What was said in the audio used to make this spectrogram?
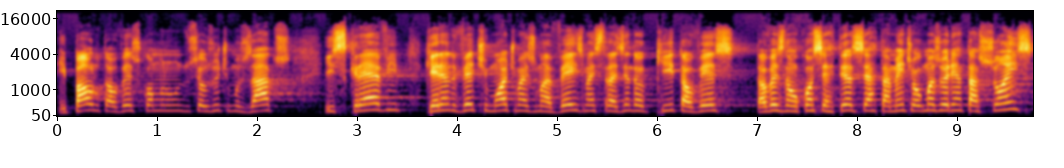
E Paulo, talvez como num dos seus últimos atos, escreve querendo ver Timóteo mais uma vez, mas trazendo aqui talvez, talvez não, com certeza, certamente algumas orientações,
